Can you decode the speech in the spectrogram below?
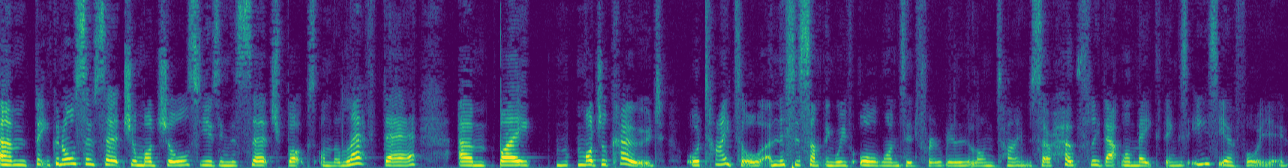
Um, but you can also search your modules using the search box on the left there um, by module code or title. And this is something we've all wanted for a really long time. So hopefully that will make things easier for you.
